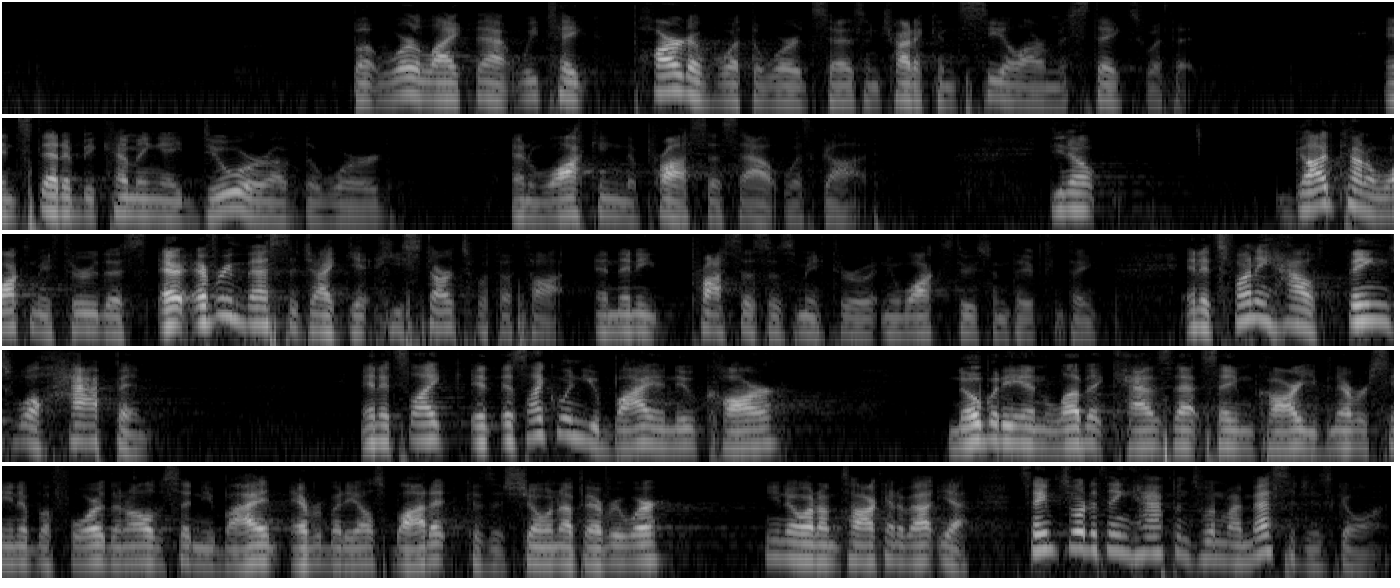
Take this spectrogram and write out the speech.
but we're like that. We take part of what the word says and try to conceal our mistakes with it instead of becoming a doer of the word and walking the process out with God. Do you know, God kind of walked me through this. Every message I get, He starts with a thought, and then He processes me through it, and He walks through some different things. And it's funny how things will happen. And it's like, it's like when you buy a new car Nobody in Lubbock has that same car. You've never seen it before. Then all of a sudden you buy it. Everybody else bought it because it's showing up everywhere. You know what I'm talking about? Yeah. Same sort of thing happens when my messages go on.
